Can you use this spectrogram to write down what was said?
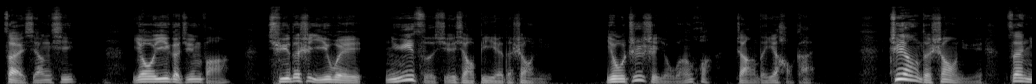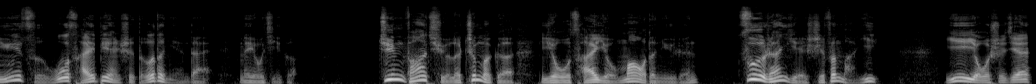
在湘西，有一个军阀，娶的是一位女子学校毕业的少女，有知识、有文化，长得也好看。这样的少女，在女子无才便是德的年代，没有几个。军阀娶了这么个有才有貌的女人，自然也十分满意，一有时间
